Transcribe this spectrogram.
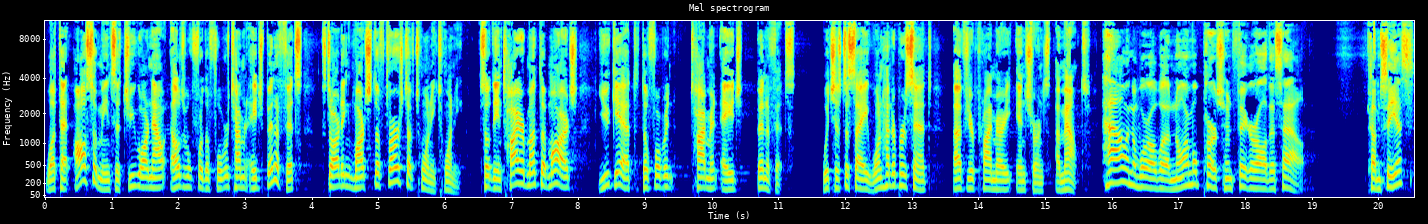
What that also means is that you are now eligible for the full retirement age benefits starting March the 1st of 2020. So the entire month of March, you get the full retirement age benefits, which is to say 100% of your primary insurance amount. How in the world will a normal person figure all this out? Come see us?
